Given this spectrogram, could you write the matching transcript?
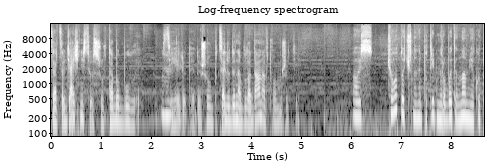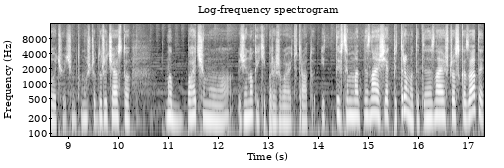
серце вдячністю, що в тебе були з цією людиною, що ця людина була дана в твоєму житті. А ось чого точно не потрібно робити нам, як оточуючим, тому що дуже часто ми бачимо жінок, які переживають втрату, і ти в цей момент не знаєш, як підтримати, ти не знаєш, що сказати,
